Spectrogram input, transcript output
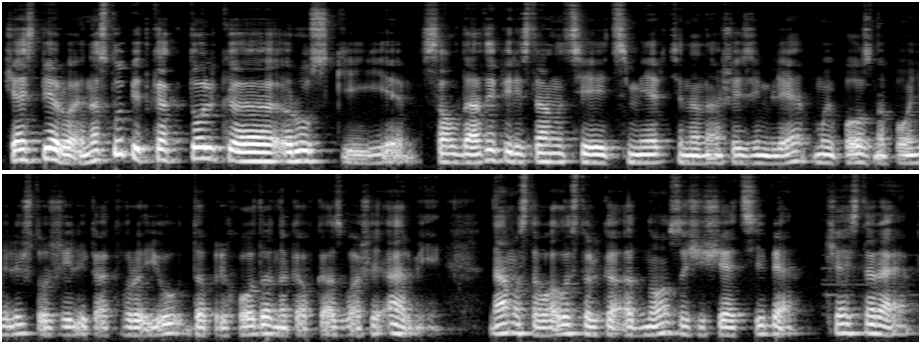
Часть первая. Наступит, как только русские солдаты перестанут сеять смерть на нашей земле, мы поздно поняли, что жили как в раю до прихода на Кавказ вашей армии. Нам оставалось только одно – защищать себя. Часть вторая.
